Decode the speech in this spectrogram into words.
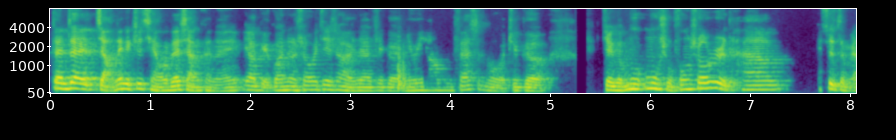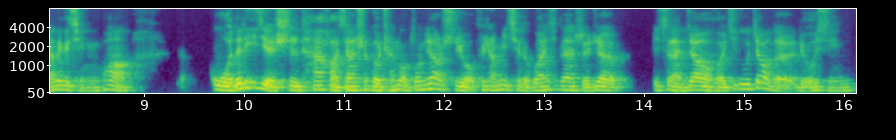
但在讲那个之前，我在想，可能要给观众稍微介绍一下这个 New Young Festival 这个这个木木薯丰收日，它。是怎么样的一个情况？我的理解是，它好像是和传统宗教是有非常密切的关系，但随着伊斯兰教和基督教的流行，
